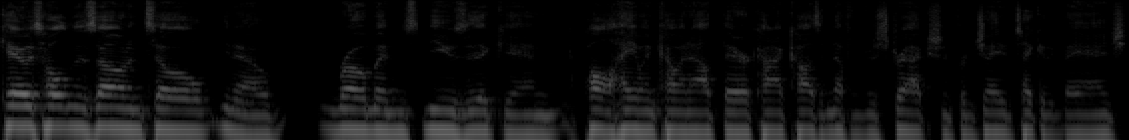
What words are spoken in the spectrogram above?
KO was holding his own until, you know, Roman's music and Paul Heyman coming out there kind of caused enough of a distraction for Jey to take advantage,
